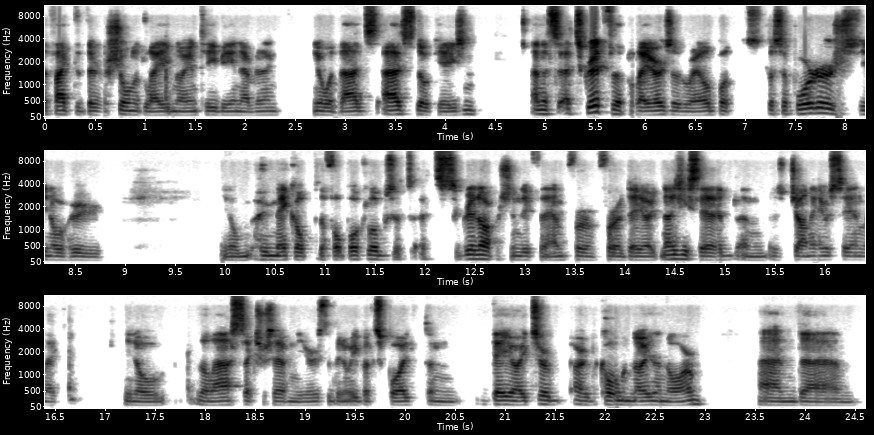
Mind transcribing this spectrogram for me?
the fact that they're showing it live now on TV and everything, you know, it adds adds to the occasion, and it's it's great for the players as well, but the supporters, you know, who you know who make up the football clubs. It's it's a great opportunity for them for for a day out. And as you said, and as Johnny was saying, like you know, the last six or seven years they've been a wee bit spoilt, and day outs are are becoming now the norm, and um,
